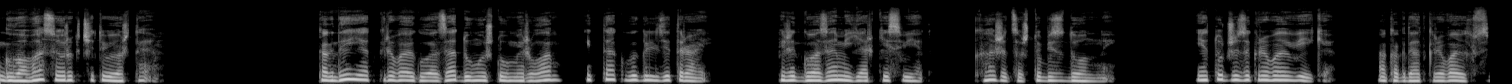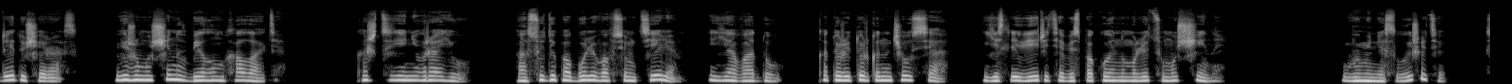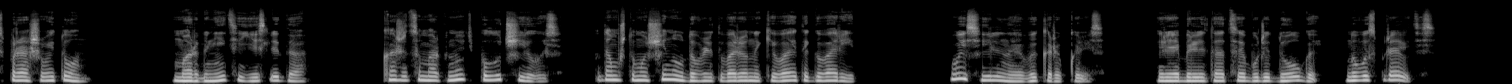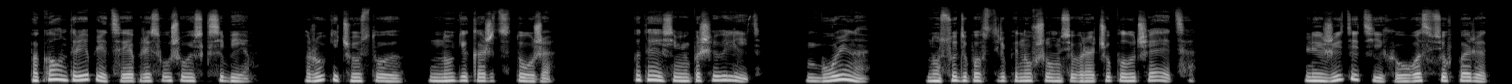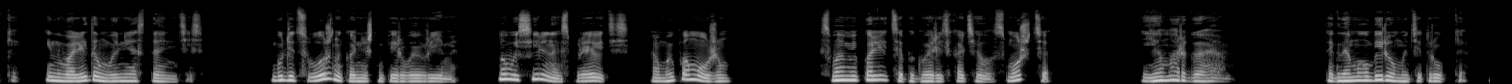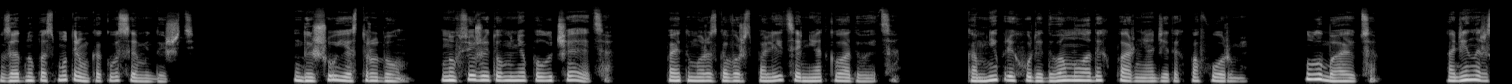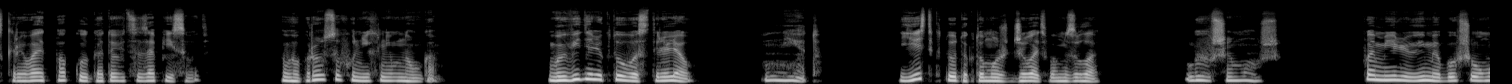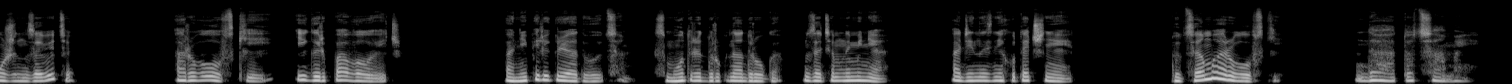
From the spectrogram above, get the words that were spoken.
Глава 44. Когда я открываю глаза, думаю, что умерла, и так выглядит рай. Перед глазами яркий свет. Кажется, что бездонный. Я тут же закрываю веки, а когда открываю их в следующий раз, вижу мужчину в белом халате. Кажется, я не в раю, а судя по боли во всем теле, я в аду, который только начался, если верить обеспокоенному лицу мужчины. «Вы меня слышите?» Спрашивает он. Моргните, если да. Кажется, моргнуть получилось, потому что мужчина удовлетворенно кивает и говорит. Вы сильные, выкарабкались. Реабилитация будет долгой, но вы справитесь. Пока он треплется, я прислушиваюсь к себе. Руки чувствую, ноги, кажется, тоже. Пытаюсь ими пошевелить. Больно, но, судя по встрепенувшемуся врачу, получается. Лежите тихо, у вас все в порядке. Инвалидом вы не останетесь. Будет сложно, конечно, первое время, но вы сильно справитесь, а мы поможем. С вами полиция поговорить хотела, сможете? Я моргаю. Тогда мы уберем эти трубки, заодно посмотрим, как вы сами дышите. Дышу я с трудом, но все же это у меня получается, поэтому разговор с полицией не откладывается. Ко мне приходят два молодых парня, одетых по форме. Улыбаются. Один раскрывает папку и готовится записывать. Вопросов у них немного. «Вы видели, кто у вас стрелял?» «Нет». «Есть кто-то, кто может желать вам зла?» «Бывший муж». «Фамилию, имя бывшего мужа назовете?» «Орловский Игорь Павлович». Они переглядываются, смотрят друг на друга, затем на меня. Один из них уточняет. «Тот самый Орловский?» Да, тот самый.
